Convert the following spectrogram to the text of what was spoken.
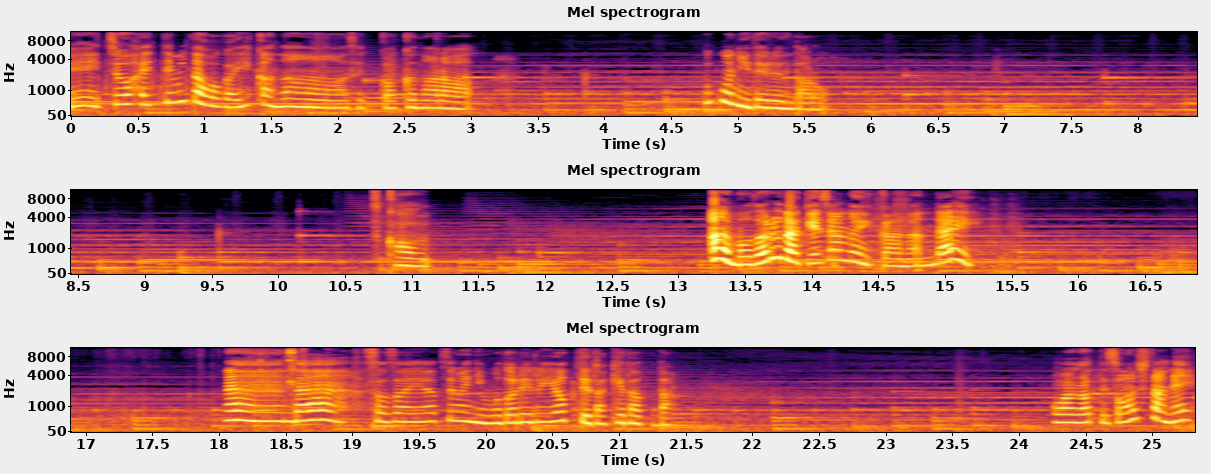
えー、一応入ってみた方がいいかなせっかくなら。どこに出るんだろう。使う。あ戻るだけじゃないか。なんだい。だ。素材集めに戻れるよってだけだった。怖がって損したね。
